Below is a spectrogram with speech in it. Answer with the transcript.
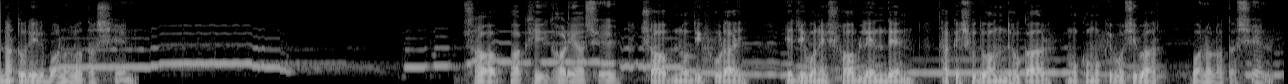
নাটোরের বনলতা সেন। সব পাখি ঘরে আসে, সব নদী ফুরায়, এ জীবনে সব লেনদেন থাকে শুধু অন্ধকার, মুখোমুখি বসিবার বনলতা সেন।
